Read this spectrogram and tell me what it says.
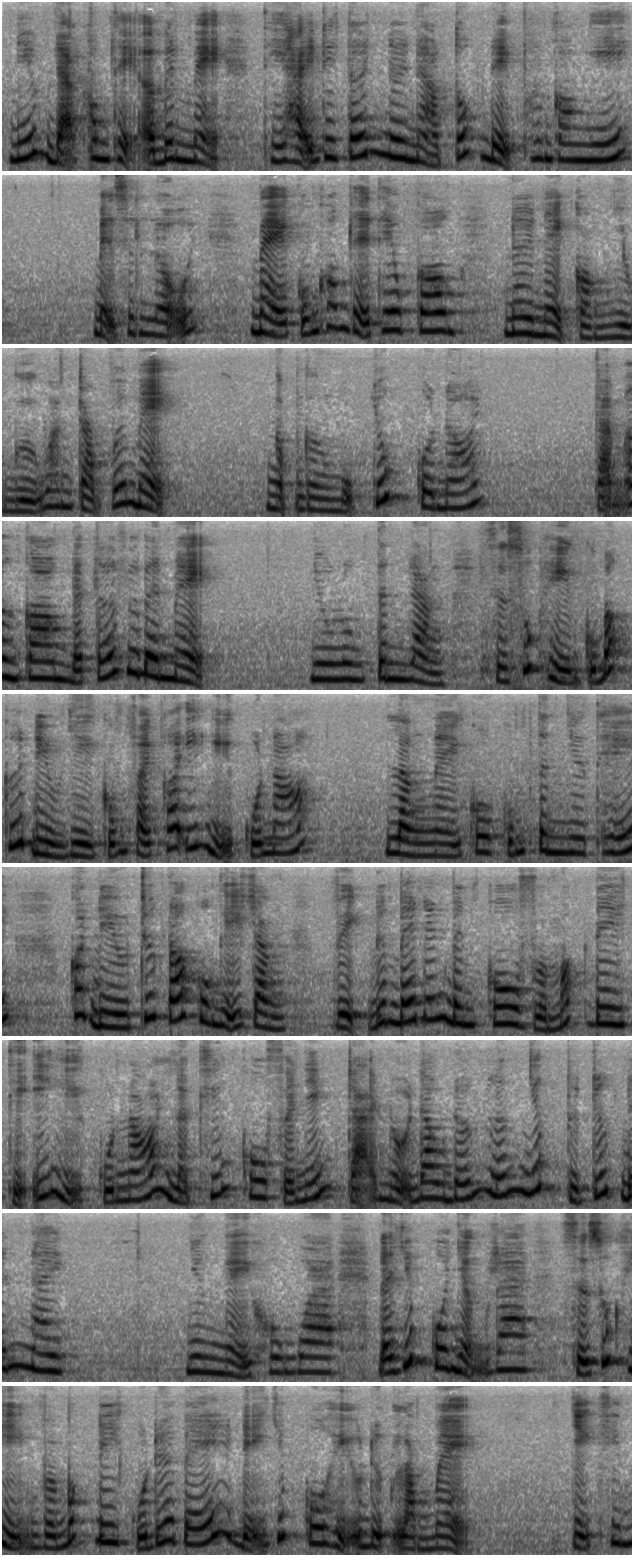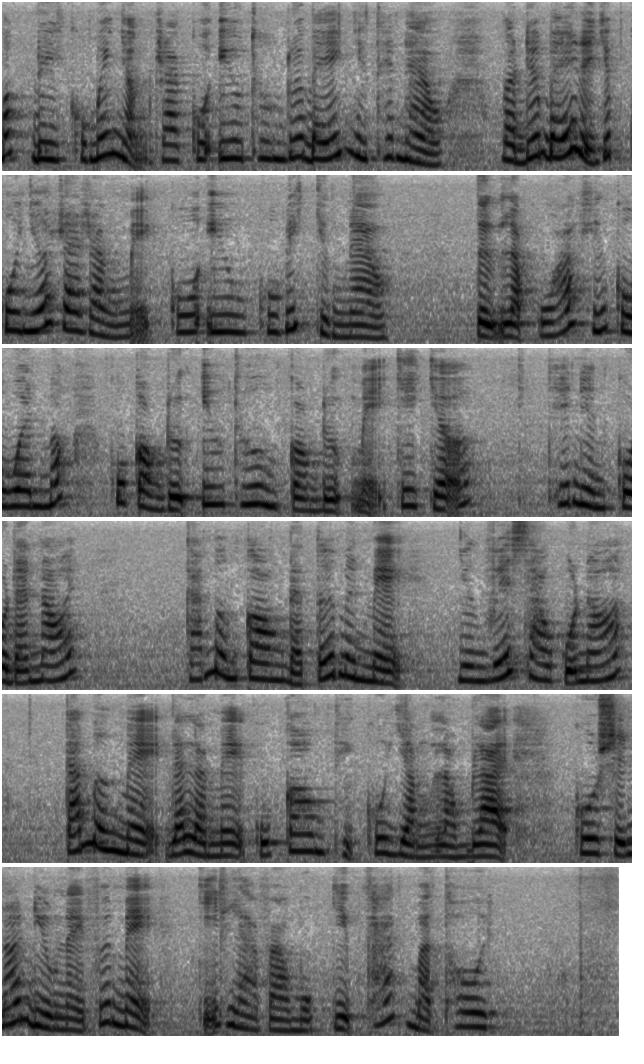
Nếu đã không thể ở bên mẹ, thì hãy đi tới nơi nào tốt đẹp hơn con nhé. Mẹ xin lỗi, mẹ cũng không thể theo con, nơi này còn nhiều người quan trọng với mẹ. Ngập ngừng một chút, cô nói, cảm ơn con đã tới với bên mẹ. Như luôn tin rằng sự xuất hiện của bất cứ điều gì cũng phải có ý nghĩa của nó. Lần này cô cũng tin như thế. Có điều trước đó cô nghĩ rằng việc đứa bé đến bên cô và mất đi thì ý nghĩa của nó là khiến cô phải nếm trải nỗi đau đớn lớn nhất từ trước đến nay. Nhưng ngày hôm qua đã giúp cô nhận ra sự xuất hiện và mất đi của đứa bé để giúp cô hiểu được lòng mẹ. Chỉ khi mất đi cô mới nhận ra cô yêu thương đứa bé như thế nào và đứa bé để giúp cô nhớ ra rằng mẹ cô yêu cô biết chừng nào. Tự lập quá khiến cô quên mất cô còn được yêu thương, còn được mẹ che chở. Thế nên cô đã nói, cảm ơn con đã tới bên mẹ, nhưng vế sau của nó, cảm ơn mẹ đã là mẹ của con thì cô dằn lòng lại. Cô sẽ nói điều này với mẹ, chỉ là vào một dịp khác mà thôi.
